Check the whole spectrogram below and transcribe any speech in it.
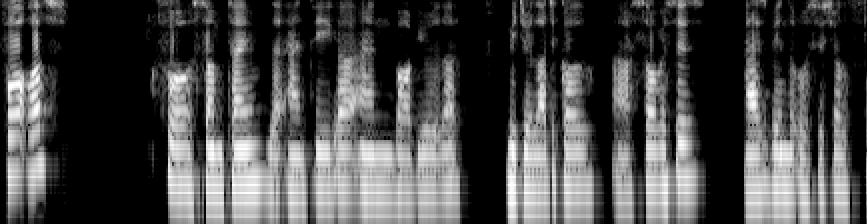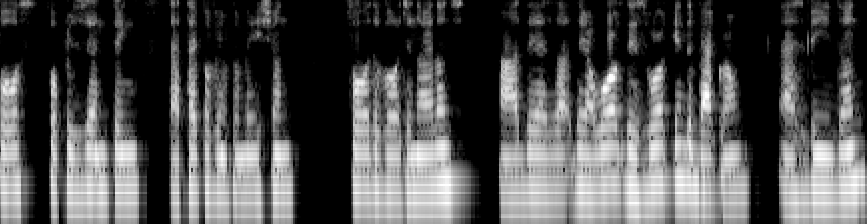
For us, for some time, the Antigua and Barbuda meteorological uh, services has been the official force for presenting that type of information for the Virgin Islands. Uh, there's uh, there work there's work in the background as being done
